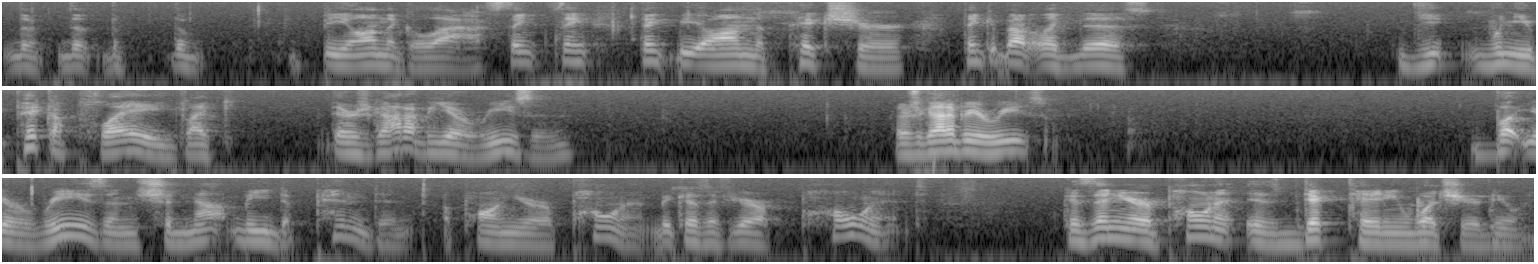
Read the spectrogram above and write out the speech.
the, the, the, the beyond the glass. Think think think beyond the picture. Think about it like this. You, when you pick a play, like there's got to be a reason. There's got to be a reason. But your reason should not be dependent upon your opponent because if your opponent because then your opponent is dictating what you're doing.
